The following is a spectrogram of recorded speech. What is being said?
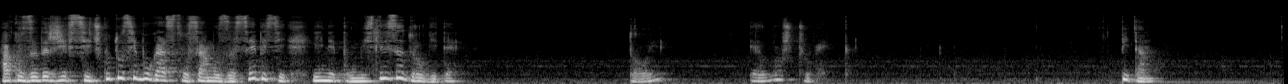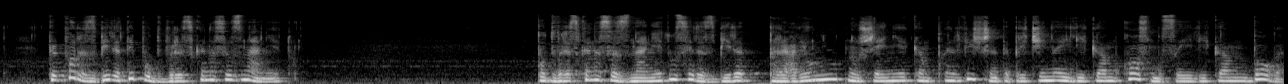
Ако задържи всичкото си богатство само за себе си и не помисли за другите, той е лош човек. Питам. Какво разбирате под връзка на съзнанието? Под връзка на съзнанието се разбират правилни отношения към първичната причина или към космоса или към Бога.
